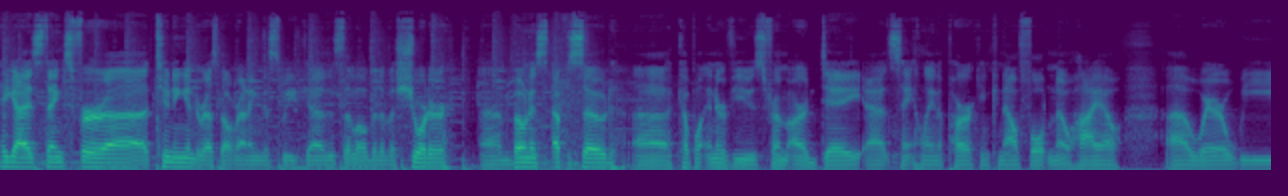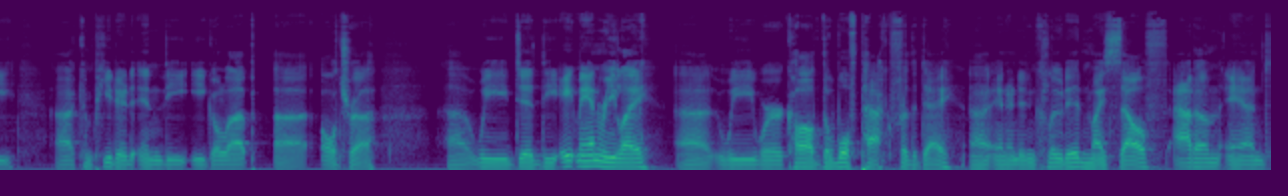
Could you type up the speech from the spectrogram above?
Hey guys, thanks for uh, tuning into Rust Belt Running this week. Uh, this is a little bit of a shorter um, bonus episode. Uh, a couple interviews from our day at St. Helena Park in Canal Fulton, Ohio, uh, where we uh, competed in the Eagle Up uh, Ultra. we did the eight man relay. we were called the Wolf Pack for the day, and it included myself, Adam, and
